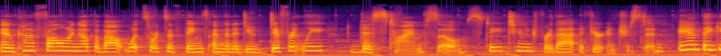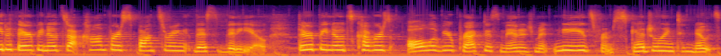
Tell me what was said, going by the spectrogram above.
and kind of following up about what sorts of things I'm going to do differently this time. So stay tuned for that if you're interested. And thank you to therapynotes.com for sponsoring this video. Therapy Notes covers all of your practice management needs from scheduling to notes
